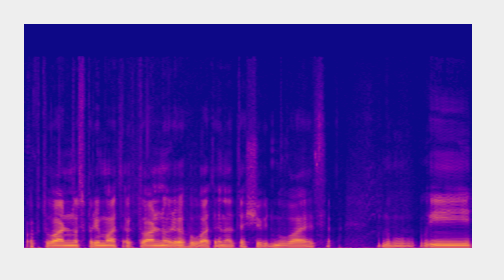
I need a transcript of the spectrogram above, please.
актуально сприймати, актуально реагувати на те, що відбувається. Ну, І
